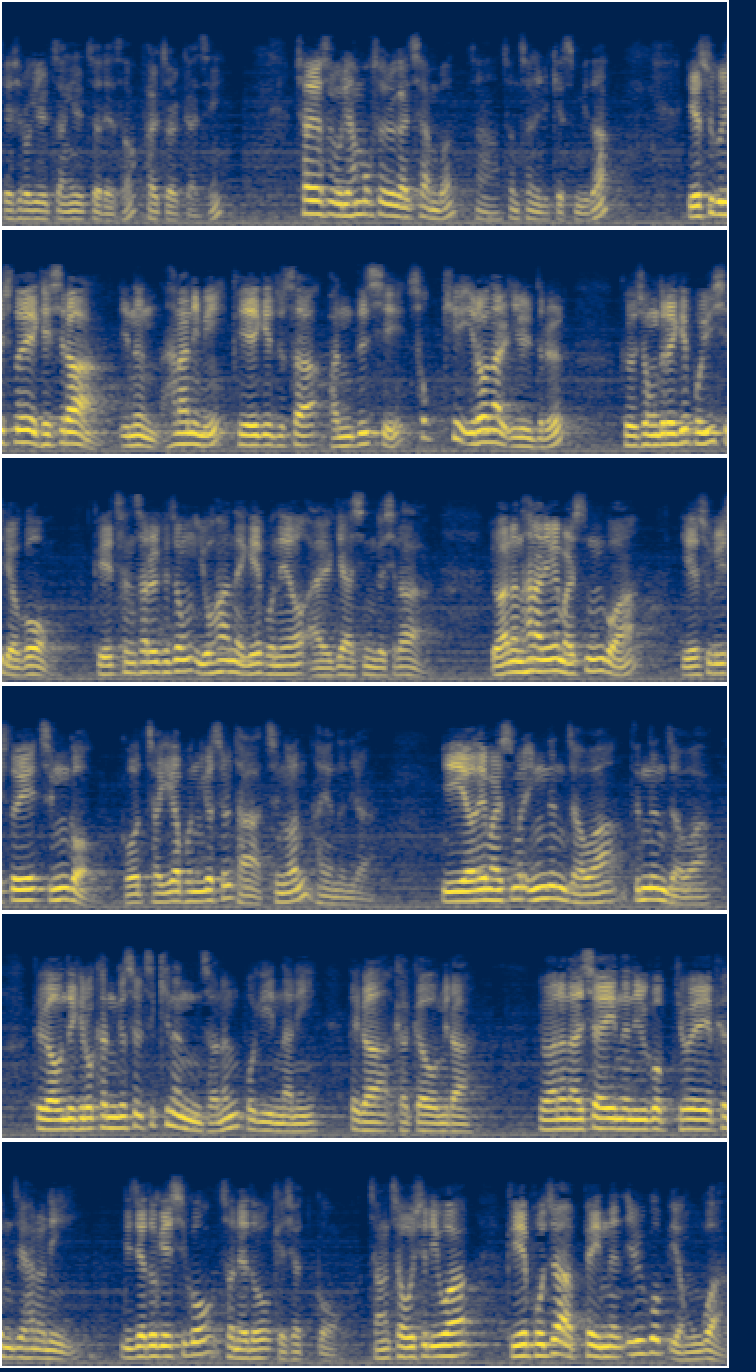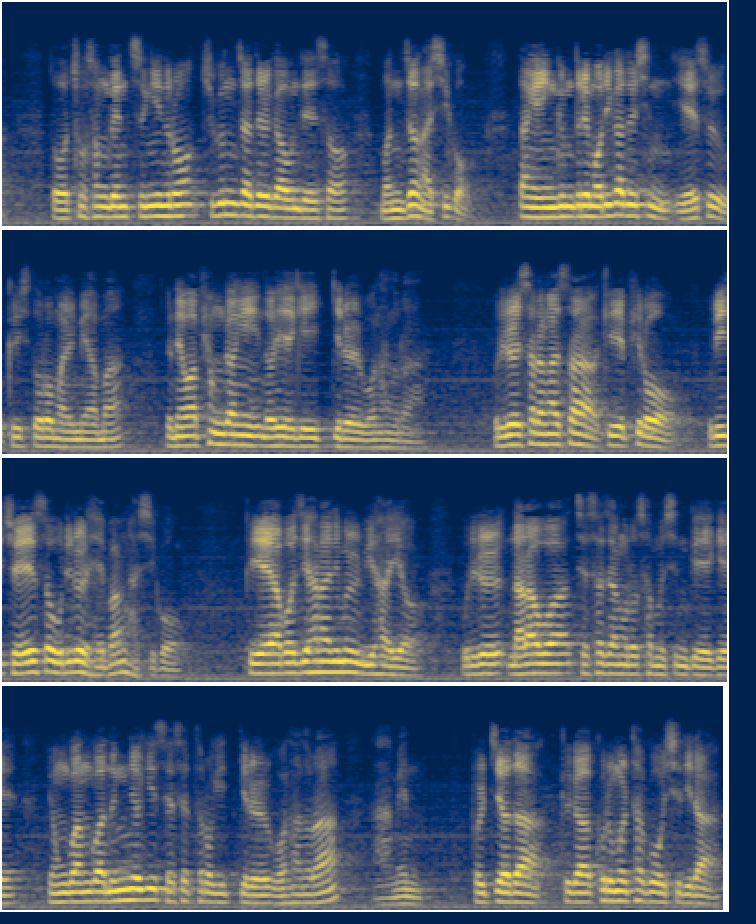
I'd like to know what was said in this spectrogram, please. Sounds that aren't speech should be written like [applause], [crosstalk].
계시록 1장 1절에서 8절까지. 차였으면 우리 한 목소리를 같이 한번 자, 천천히 읽겠습니다. 예수 그리스도의 계시라. 이는 하나님이 그에게 주사 반드시 속히 일어날 일들을 그 종들에게 보이시려고 그의 천사를 그 종 요한에게 보내어 알게 하신 것이라. 요한은 하나님의 말씀과 예수 그리스도의 증거 곧 자기가 본 것을 다 증언하였느니라. 이 예언의 말씀을 읽는 자와 듣는 자와 그 가운데 기록한 것을 지키는 자는 복이 있나니 때가 가까움이라. 요한은 아시아에 있는 일곱 교회에 편지하노니 이제도 계시고 전에도 계셨고 장차 오시리와 그의 보좌 앞에 있는 일곱 영과 또 충성된 증인으로 죽은 자들 가운데에서 먼저 나시고 땅의 임금들의 머리가 되신 예수 그리스도로 말미암아 은혜와 평강이 너희에게 있기를 원하노라. 우리를 사랑하사 그의 피로 우리 죄에서 우리를 해방하시고 그의 아버지 하나님을 위하여 우리를 나라와 제사장으로 삼으신 그에게 영광과 능력이 세세토록 있기를 원하노라. 아멘. 볼지어다 그가 구름을 타고 오시리라.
